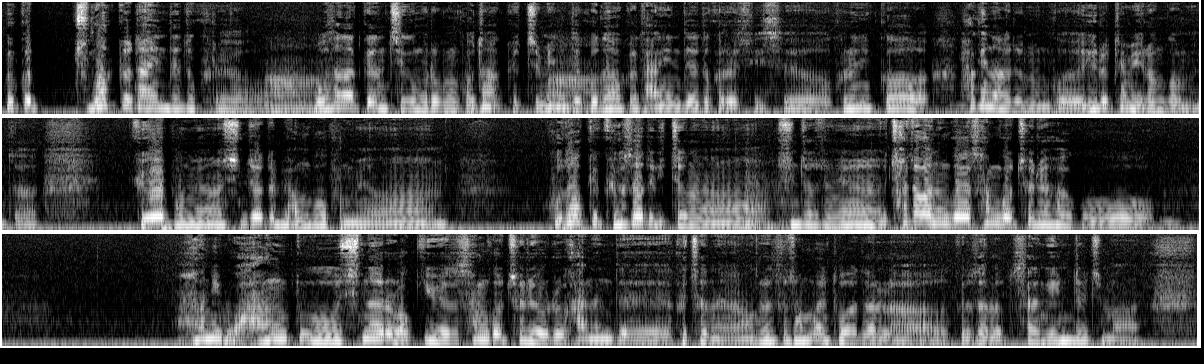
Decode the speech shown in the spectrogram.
그러니까 중학교 다니는데도 그래요. 음. 어. 오산학교는 지금으로 보면 고등학교쯤인데 어. 고등학교 다니는데도 그럴 수 있어요. 그러니까 하기 나름인 거예요. 이를테면 이런 겁니다. 교회 보면 신자들 명부 보면 고등학교 교사들 있잖아요. 신자 중에 찾아가는 거예요. 삼고 처리하고. 아니 왕도 신하를 얻기 위해서 삼고 처리를 가는데 그렇잖아요. 그래서 정말 도와달라. 교사로 사는 게 힘들지만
